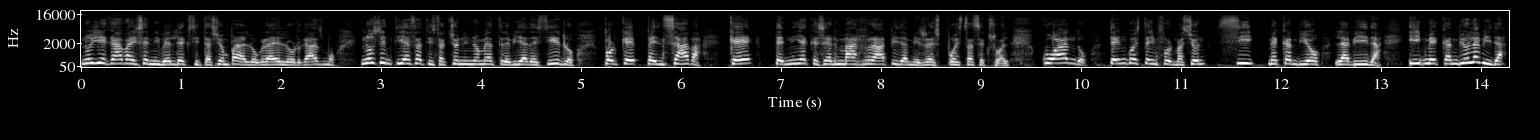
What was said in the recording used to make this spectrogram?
no llegaba a ese nivel de excitación para lograr el orgasmo, no sentía satisfacción y no me atrevía a decirlo, porque pensaba que tenía que ser más rápida mi respuesta sexual. Cuando tengo esta información, sí me cambió la vida. Y me cambió la vida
